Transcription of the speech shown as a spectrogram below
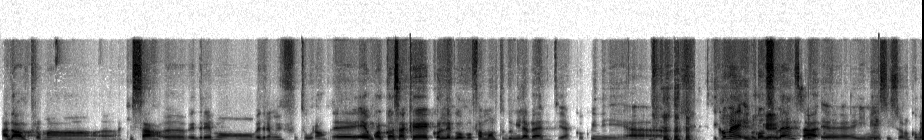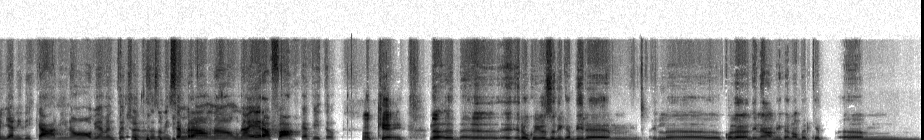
ad altro, ma eh, chissà, eh, vedremo, vedremo, in futuro. è un qualcosa che collego, fa molto 2020, ecco, quindi eh, siccome in okay. consulenza eh, i mesi sono come gli anni dei cani, no? Ovviamente, cioè, nel senso, mi sembra una, una era fa, capito? Ok, no, eh, eh, ero curioso di capire um, il, qual è la dinamica, no? Perché um,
